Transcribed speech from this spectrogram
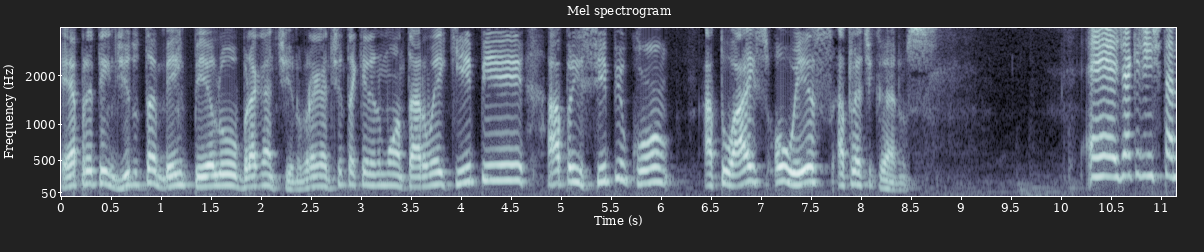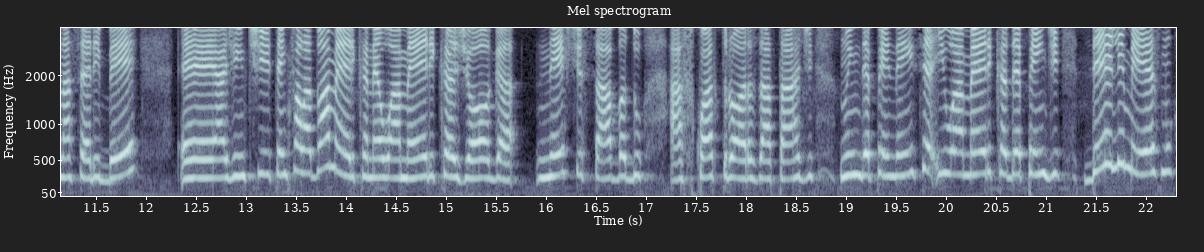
é pretendido também pelo Bragantino. O Bragantino está querendo montar uma equipe, a princípio, com atuais ou ex-atleticanos. É, já que a gente está na Série B, é, a gente tem que falar do América, né? O América joga neste sábado, às 4 horas da tarde, no Independência, e o América depende dele mesmo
